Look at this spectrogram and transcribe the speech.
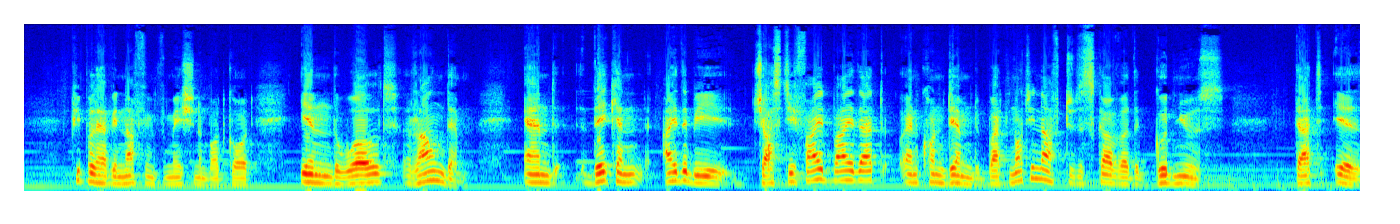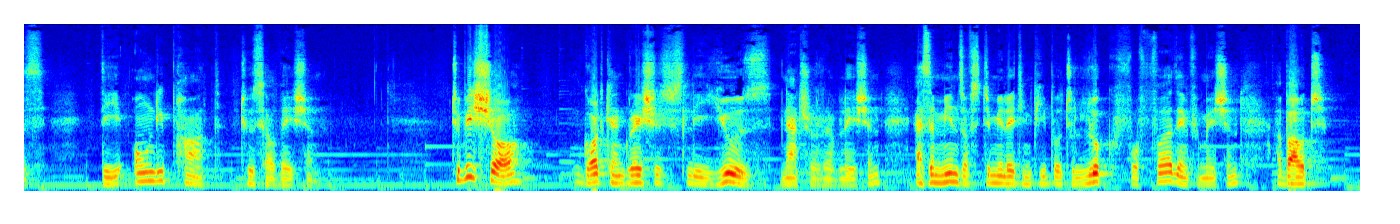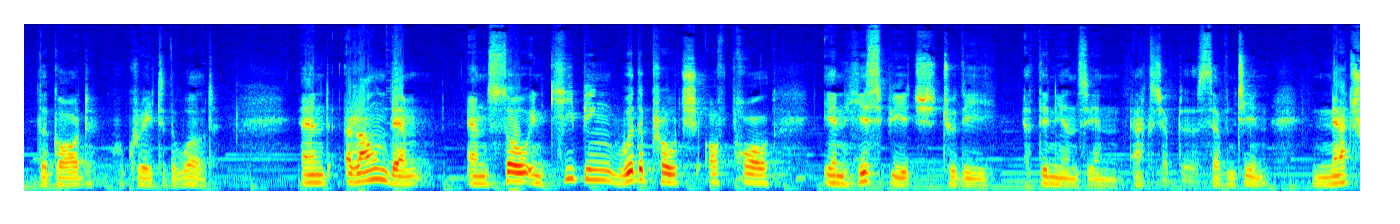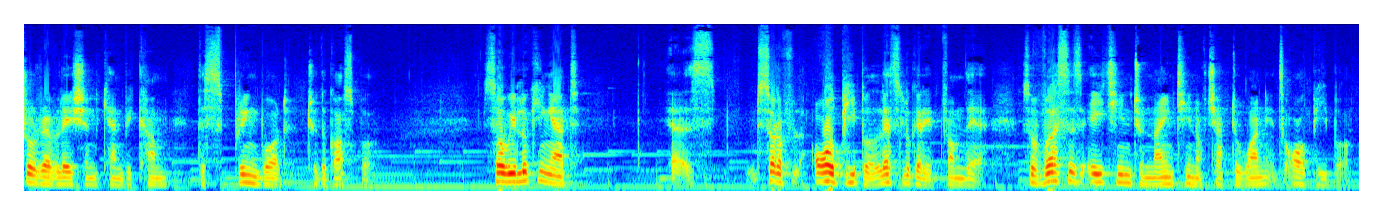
people have enough information about God in the world around them. And they can either be justified by that and condemned, but not enough to discover the good news that is the only path to salvation. To be sure, God can graciously use natural revelation as a means of stimulating people to look for further information about the God who created the world and around them. And so, in keeping with the approach of Paul in his speech to the Athenians in Acts chapter 17, natural revelation can become the springboard to the gospel. So we're looking at uh, sort of all people. Let's look at it from there. So verses 18 to 19 of chapter 1, it's all people.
